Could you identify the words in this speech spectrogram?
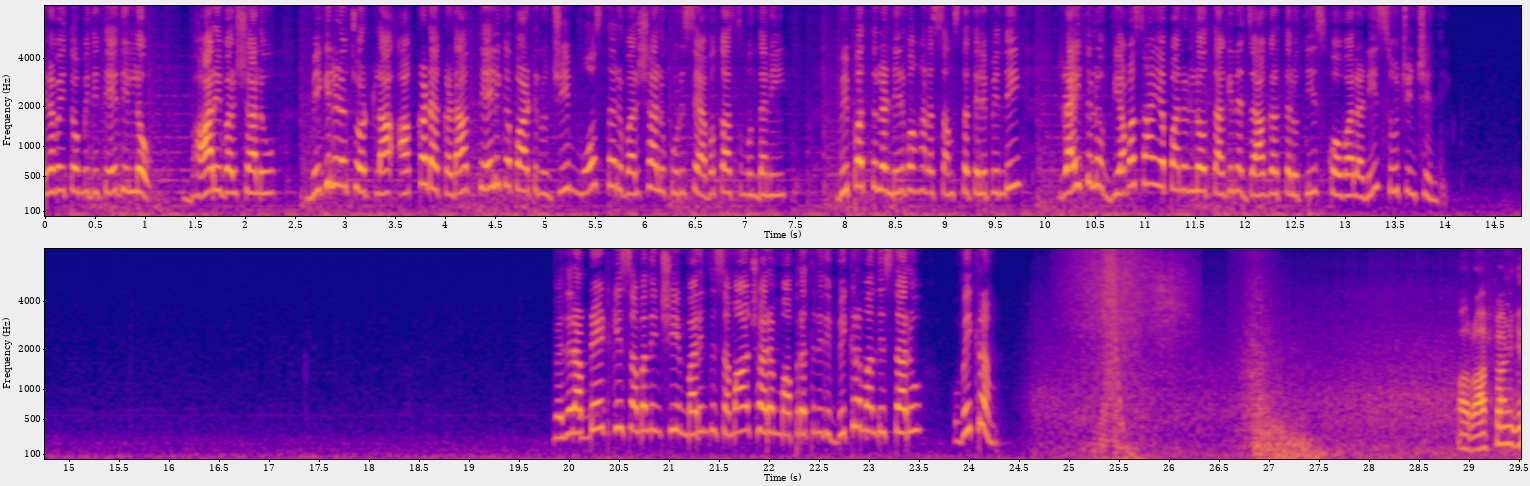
ఇరవై తొమ్మిది తేదీల్లో భారీ వర్షాలు మిగిలిన చోట్ల అక్కడక్కడ తేలికపాటి నుంచి మోస్తరు వర్షాలు కురిసే అవకాశం ఉందని విపత్తుల నిర్వహణ సంస్థ తెలిపింది. రైతులు వ్యవసాయ పనుల్లో తగిన జాగ్రత్తలు తీసుకోవాలని సూచించింది. వెదర్ అప్డేట్కి సంబంధించి మరింత సమాచారం మా ప్రతినిధి విక్రమ్ అందిస్తారు. విక్రమ్. రాష్ట్రానికి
